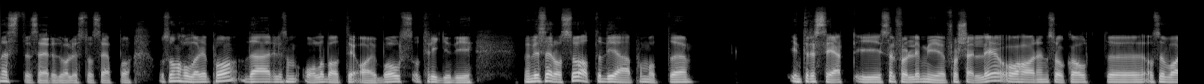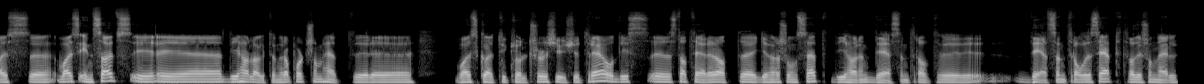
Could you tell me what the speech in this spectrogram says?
neste serie du har lyst til å se på. Og sånn holder de på. Det er liksom all about the eyeballs å trigge de. Men vi ser også at de er på en måte interessert i selvfølgelig mye forskjellig, og har en såkalt uh, altså Vice, uh, Vice Insights. I, i, de har laget en rapport som heter uh, Vice Guide to Culture 2023, og de staterer at generasjon Z de har en desentral, desentralisert, tradisjonell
